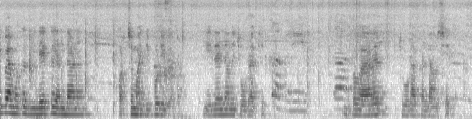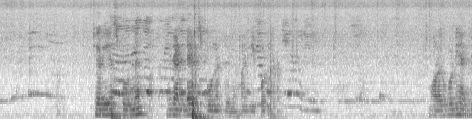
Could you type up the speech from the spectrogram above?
ഇപ്പം നമുക്ക് ഇതിലേക്ക് എന്താണ്? കുറച്ച് മല്ലിപ്പൊടി കേട്ടോ ഇതിൽ തന്നെ ഒന്ന് ചൂടാക്കി ഇപ്പോൾ വേറെ ചൂടാക്കേണ്ട ആവശ്യമില്ല. ചെറിയ സ്പൂണിന് രണ്ടര സ്പൂൺ ഇട്ടിരുന്നു മല്ലിപ്പൊടി. മുളക് പൊടി നല്ല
